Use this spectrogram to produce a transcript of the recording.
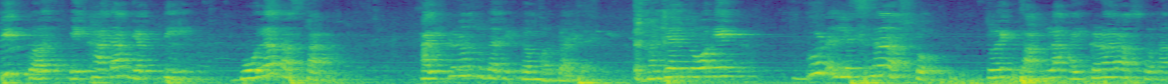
तितकंच एखादा व्यक्ती बोलत असताना ऐकणं सुद्धा तितकं महत्वाचं आहे. म्हणजे जो एक गुड लिस्नर असतो. जो एक चांगला ऐकणारा असतो ना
